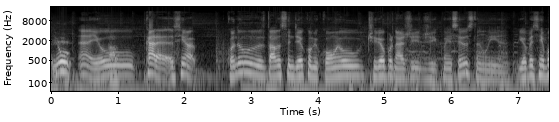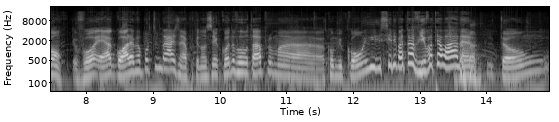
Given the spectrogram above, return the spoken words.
Eu, É, eu. Cara, assim, ó. Quando eu tava no San Diego Comic Con, eu tive a oportunidade de, de conhecer o Stan Lee, né? E eu pensei, bom, eu vou. É agora a minha oportunidade, né? Porque não sei quando eu vou voltar pra uma Comic Con e se ele vai estar vivo até lá, né? Então.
